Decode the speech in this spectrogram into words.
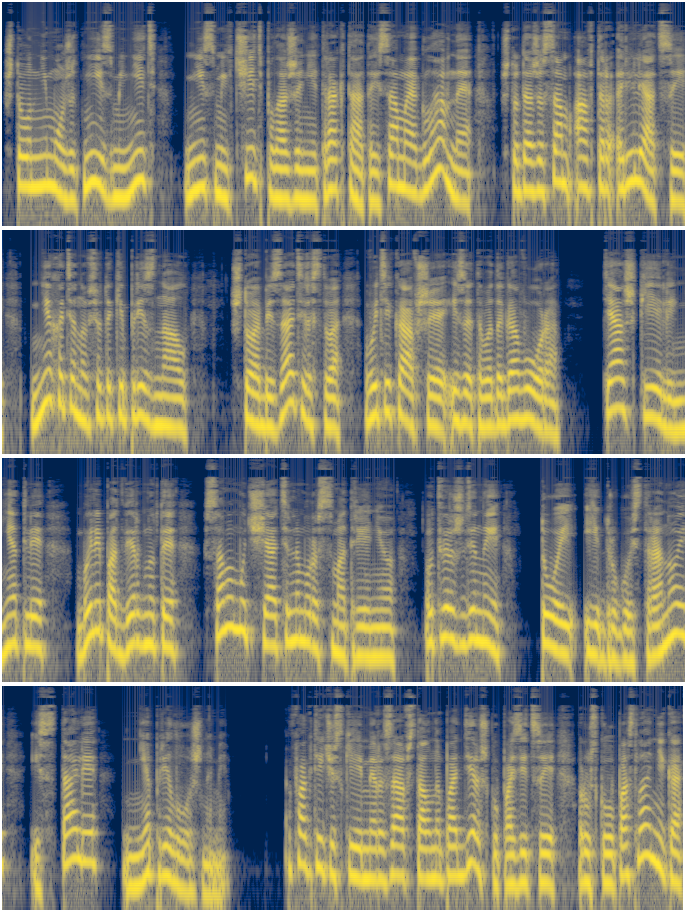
что он не может ни изменить, не смягчить положение трактата, и самое главное, что даже сам автор реляции нехотя, но все-таки признал, что обязательства, вытекавшие из этого договора, тяжкие или нет ли, были подвергнуты самому тщательному рассмотрению, утверждены той и другой стороной и стали непреложными. Фактически Мерза встал на поддержку позиции русского посланника,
